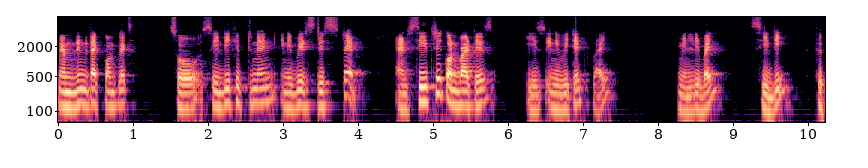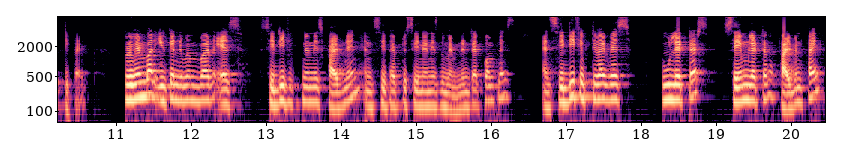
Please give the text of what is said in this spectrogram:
membrane attack complex so, CD59 inhibits this step and C3 convertase is inhibited by mainly by CD55. So, remember you can remember as CD59 is 5 9 and C5 to C9 is the membrane attack complex and CD55 has two letters same letter 5 and 5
